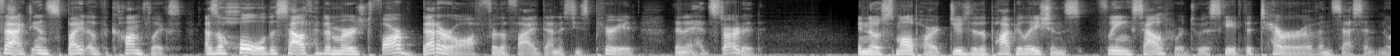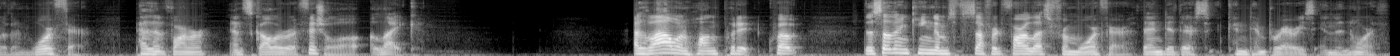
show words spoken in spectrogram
fact, in spite of the conflicts, as a whole, the South had emerged far better off for the Five Dynasties period than it had started in no small part due to the populations fleeing southward to escape the terror of incessant northern warfare, peasant farmer and scholar official alike. As Lao and Huang put it, quote, the southern kingdoms suffered far less from warfare than did their contemporaries in the north,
